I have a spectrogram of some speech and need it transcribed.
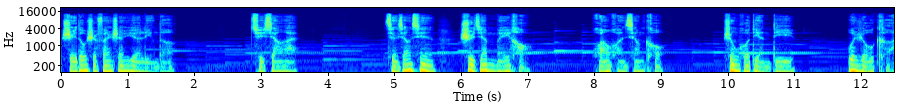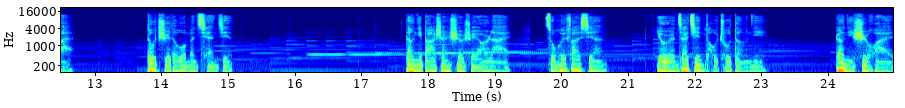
谁都是翻山越岭的去相爱。请相信，世间美好环环相扣，生活点滴温柔可爱，都值得我们前进。当你跋山涉水而来，总会发现，有人在尽头处等你。让你释怀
